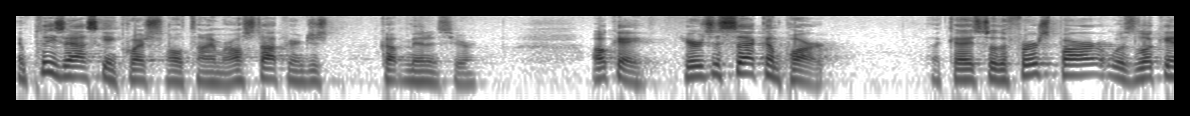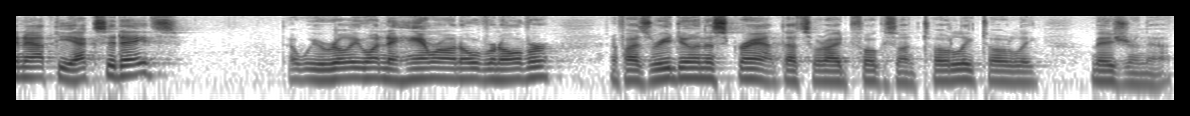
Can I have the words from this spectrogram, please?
And please ask any questions all the time, or I'll stop here in just a couple minutes here. Okay, here's the second part. Okay, so the first part was looking at the exudates that we really wanted to hammer on over and over. And if I was redoing this grant, that's what I'd focus on, totally, totally measuring that.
